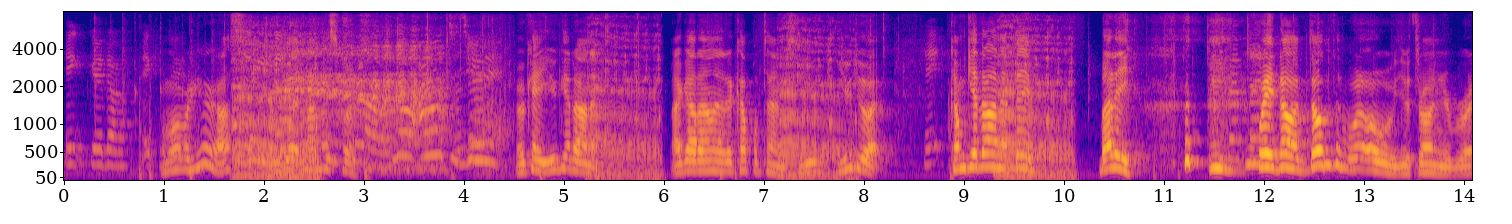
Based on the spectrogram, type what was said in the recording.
Hey, get off. Hey, get I'm over here, us. I'm getting on this horse. No, I want to turn it. Okay, you get on it. I got on it a couple times. You you do it. Come get on it, babe. Buddy. Wait, no, don't. Oh, you're throwing your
